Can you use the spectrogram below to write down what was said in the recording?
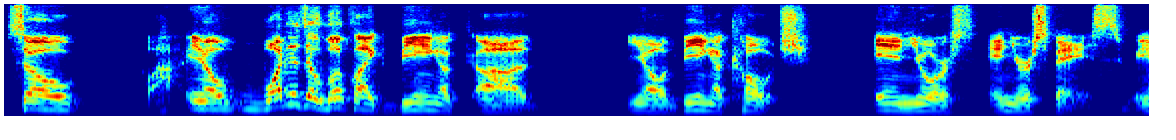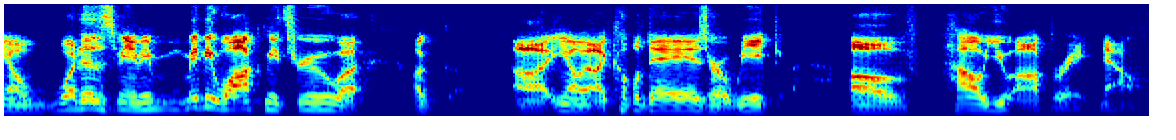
So, you know, what does it look like being a uh, you know being a coach in your in your space? You know, what is maybe maybe walk me through a, a uh, you know a couple days or a week of how you operate now.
